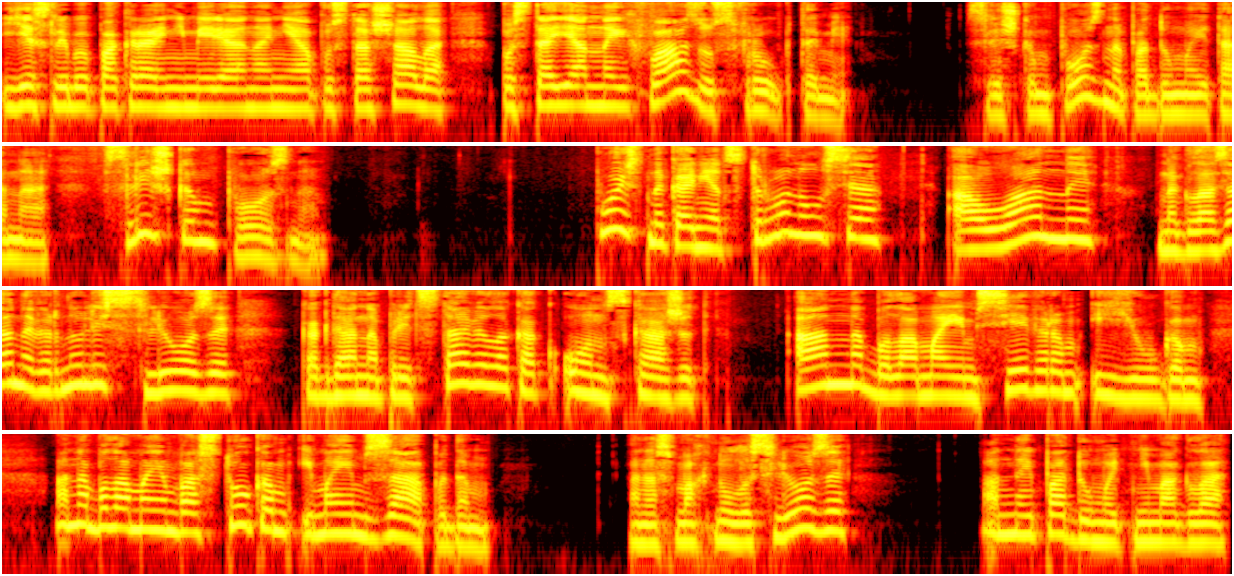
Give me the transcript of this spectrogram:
если бы, по крайней мере, она не опустошала постоянно их вазу с фруктами. Слишком поздно, подумает она, слишком поздно. Поезд, наконец, тронулся, а у Анны на глаза навернулись слезы, когда она представила, как он скажет «Анна была моим севером и югом, она была моим востоком и моим западом». Она смахнула слезы, Анна и подумать не могла,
